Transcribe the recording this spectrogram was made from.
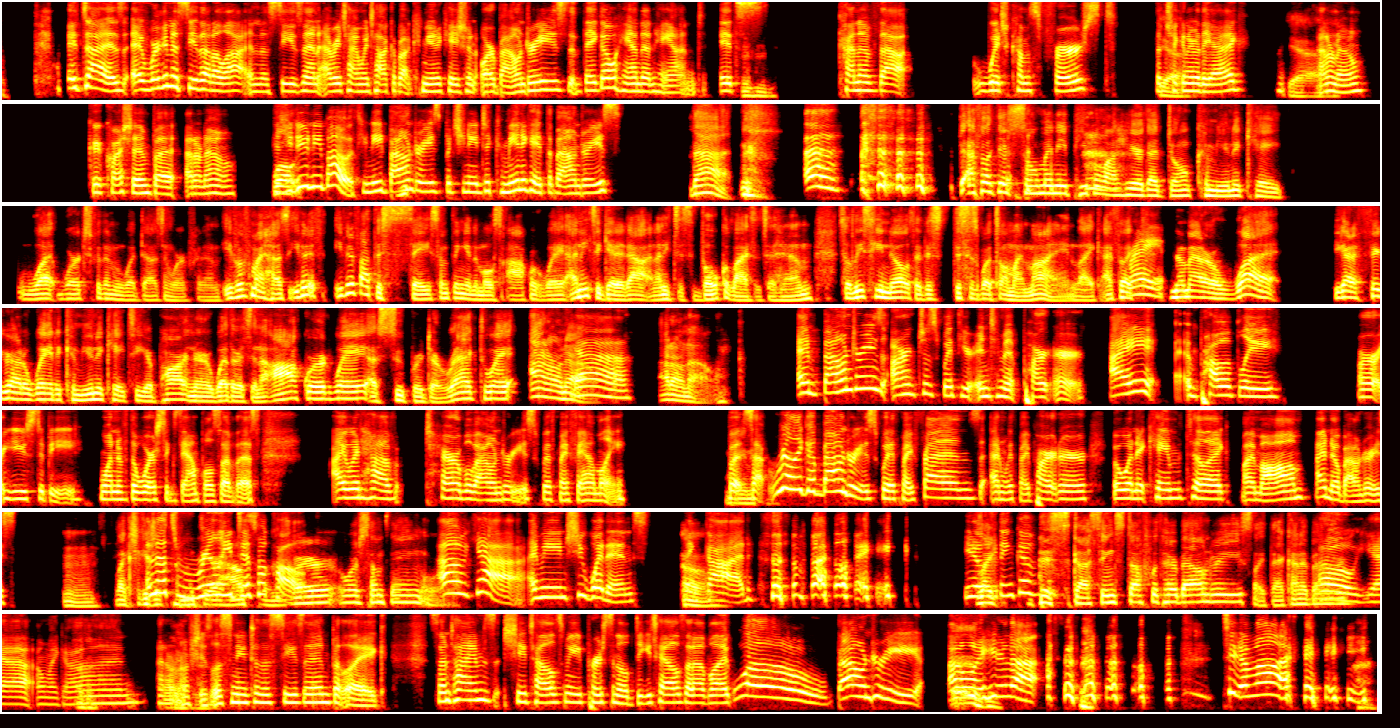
It does. And we're going to see that a lot in this season. Every time we talk about communication or boundaries, they go hand in hand. It's mm-hmm. kind of that which comes first, the yeah. chicken or the egg? Yeah. I don't know. Good question, but I don't know. Because well, you do need both. You need boundaries, but you need to communicate the boundaries. That. uh. I feel like there's so many people out here that don't communicate what works for them and what doesn't work for them. Even if my husband, even if even if I have to say something in the most awkward way, I need to get it out and I need to vocalize it to him. So at least he knows that this this is what's on my mind. Like I feel like right. no matter what, you got to figure out a way to communicate to your partner, whether it's in an awkward way, a super direct way. I don't know. Yeah. I don't know. And boundaries aren't just with your intimate partner. I am probably or used to be one of the worst examples of this. I would have terrible boundaries with my family, but set really good boundaries with my friends and with my partner. But when it came to like my mom, I had no boundaries. Mm. Like she and that's really difficult or something. Or... Oh yeah, I mean she wouldn't. Thank oh. God. but like you know, like think of discussing stuff with her boundaries, like that kind of boundary. Oh yeah. Oh my God. Okay. I don't yeah. know if she's listening to the season, but like sometimes she tells me personal details that I'm like, whoa, boundary. I don't want to hear that. TMI.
